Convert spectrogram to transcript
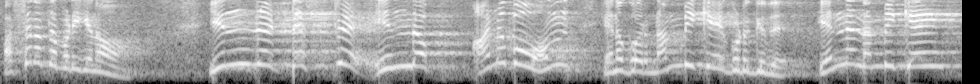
வசனத்தை படிக்கணும். இந்த டெஸ்ட்டு இந்த அனுபவம் எனக்கு ஒரு நம்பிக்கையை கொடுக்குது. என்ன நம்பிக்கை?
